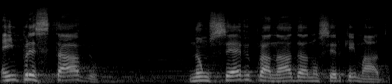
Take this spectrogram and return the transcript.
É imprestável não serve para nada a não ser queimado.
